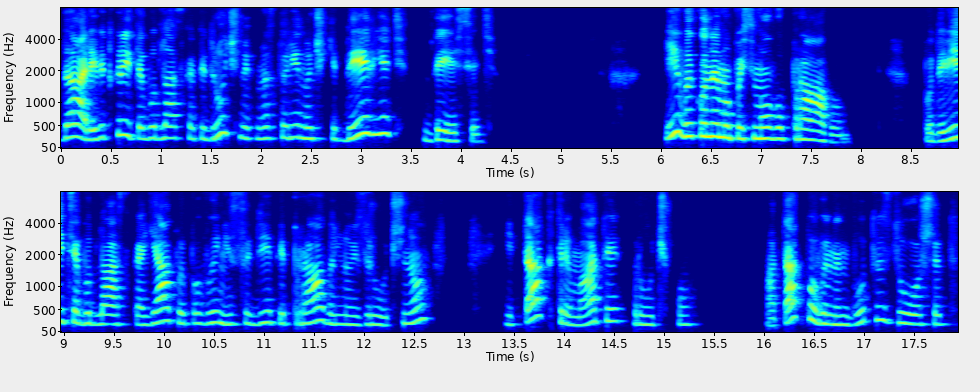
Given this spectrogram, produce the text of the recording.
Далі відкрийте, будь ласка, підручник на сторіночки 9-10. І виконаємо письмову праву. Подивіться, будь ласка, як ви повинні сидіти правильно і зручно, і так тримати ручку. А так повинен бути зошит.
